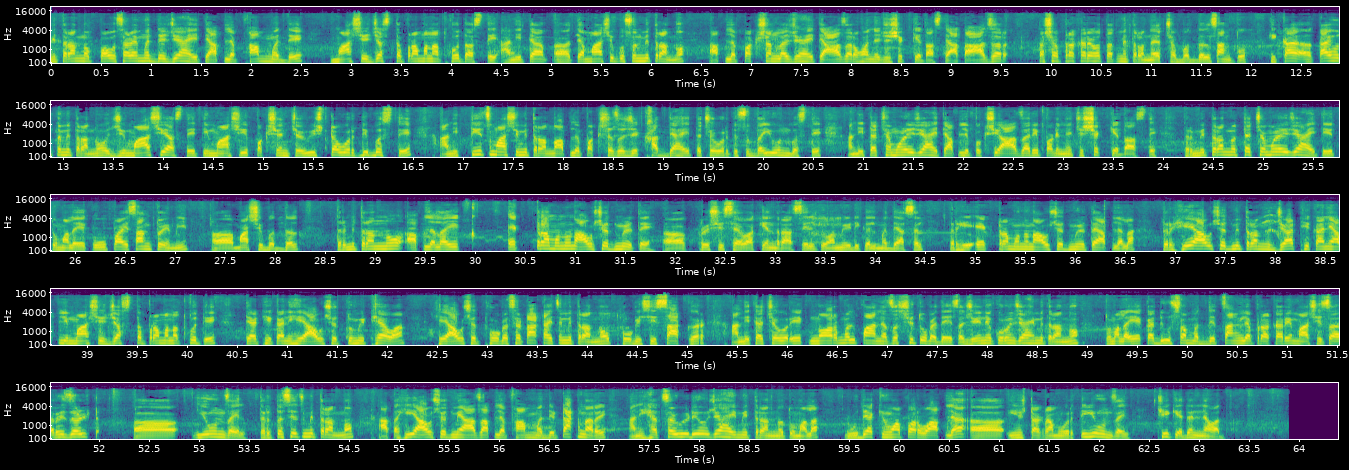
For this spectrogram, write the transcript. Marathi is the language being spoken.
मित्रांनो पावसाळ्यामध्ये जे आहे ते आपल्या फार्ममध्ये मासे जास्त प्रमाणात होत असते. आणि त्या त्या माशेपासून मित्रांनो आपल्या पक्ष्यांना जे आहे ते आजार होण्याची शक्यता असते. आता आजार कशा प्रकारे होतात मित्रांनो याच्याबद्दल सांगतो. की काय काय होतं मित्रांनो जी माशी असते ती माशी पक्ष्यांच्या विष्ठावरती बसते. आणि तीच माशी मित्रांनो आपल्या पक्ष्याचं जे खाद्य आहे त्याच्यावरती सुद्धा येऊन बसते. आणि त्याच्यामुळे जे आहे ते आपले पक्षी आजारी पडण्याची शक्यता असते. तर मित्रांनो त्याच्यामुळे जे आहे ते तुम्हाला एक उपाय सांगतोय मी माशीबद्दल. तर मित्रांनो आपल्याला एक एक्ट्रा म्हणून औषध मिळते कृषी सेवा केंद्र असेल किंवा मेडिकलमध्ये असेल तर हे एक्ट्रा म्हणून औषध मिळतंय आपल्याला. तर हे औषध मित्रांनो ज्या ठिकाणी आपली माशी जास्त प्रमाणात होते त्या ठिकाणी हे औषध तुम्ही ठेवा. हे औषध थोडंसं टाकायचं मित्रांनो थोडीशी साखर आणि त्याच्यावर एक नॉर्मल पाण्याचा शितोका द्यायचा. जेणेकरून जे आहे मित्रांनो तुम्हाला एका दिवसामध्ये चांगल्या प्रकारे माशीचा रिझल्ट येऊन जाईल. तर तसेच मित्रांनो आता ही औषध मी आज आपल्या फार्ममध्ये टाकणार आहे आणि ह्याचा व्हिडिओ जे आहे मित्रांनो तुम्हाला उद्या किंवा परवा आपल्या इंस्टाग्रामवरती येऊन जाईल. ठीक आहे धन्यवाद.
